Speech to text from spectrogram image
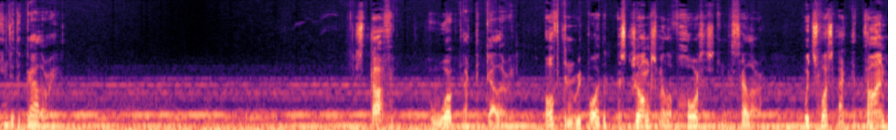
into the gallery? Staff who worked at the gallery often reported a strong smell of horses in the cellar, which was at the time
